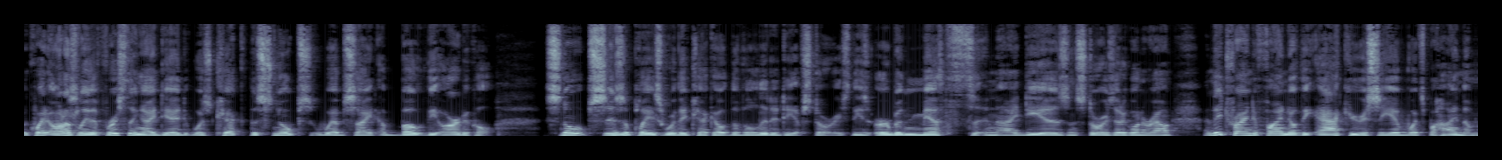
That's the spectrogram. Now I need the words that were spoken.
But quite honestly, the first thing I did was check the Snopes website about the article. Snopes is a place where they check out the validity of stories, these urban myths and ideas and stories that are going around, and they're trying to find out the accuracy of what's behind them.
